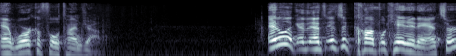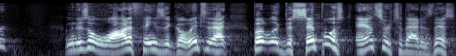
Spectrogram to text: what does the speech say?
and work a full time job? And look, it's a complicated answer. I mean, there's a lot of things that go into that, but the simplest answer to that is this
